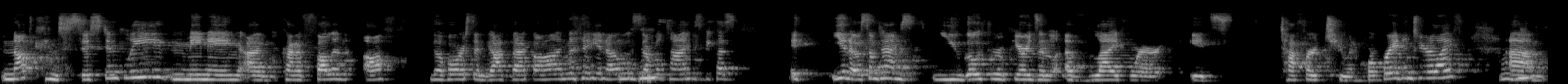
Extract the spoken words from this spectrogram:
not consistently, meaning I've kind of fallen off the horse and got back on, you know, Mhm. several times because it, you know, sometimes you go through periods in, of life where it's tougher to incorporate into your life. Mhm. Um,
